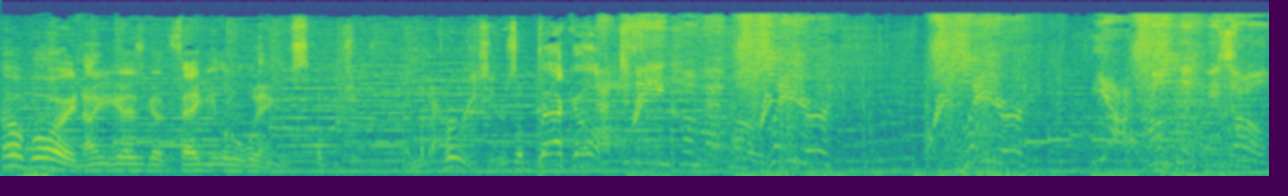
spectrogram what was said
Oh boy, now you guys got faggy little wings. Oh shit, I'm in a hurry here, so back off! Activating combat mode. Later! Later! Yeah! Conflict resolved.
